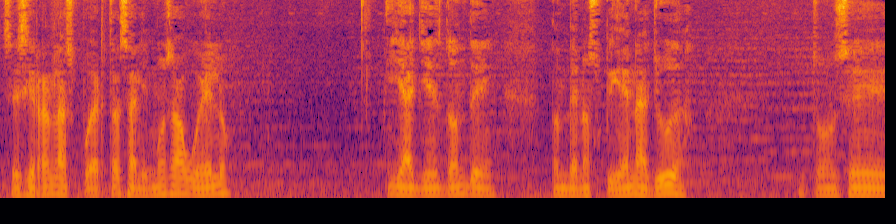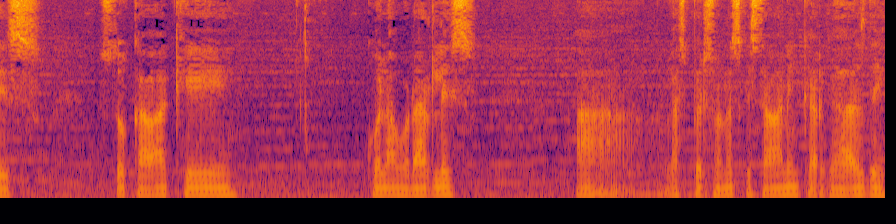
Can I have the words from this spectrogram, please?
se cierran las puertas, salimos a vuelo y allí es donde donde nos piden ayuda. Entonces nos tocaba que colaborarles a las personas que estaban encargadas de,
